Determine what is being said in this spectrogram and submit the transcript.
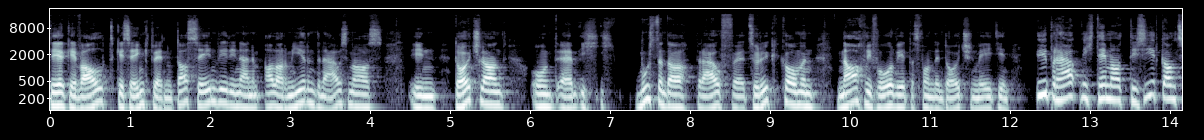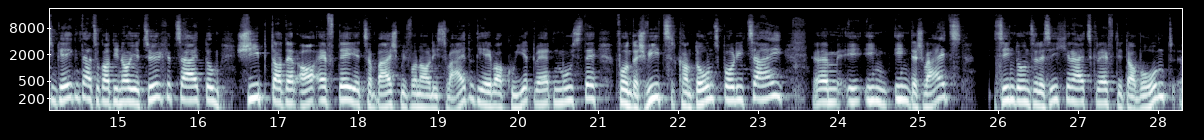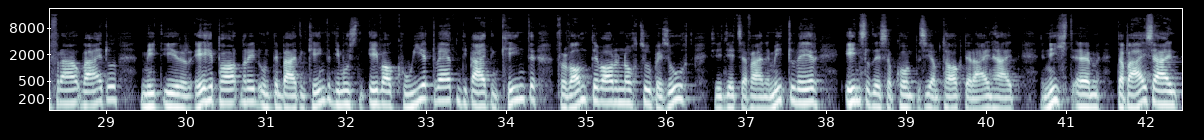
der Gewalt gesenkt werden. Und das sehen wir in einem alarmierenden Ausmaß in Deutschland. Und ähm, ich, ich muss dann da drauf äh, zurückkommen. Nach wie vor wird das von den deutschen Medien überhaupt nicht thematisiert, ganz im Gegenteil, sogar die Neue Zürcher Zeitung schiebt da der AfD, jetzt am Beispiel von Alice Weidel, die evakuiert werden musste, von der Schweizer Kantonspolizei ähm, in, in der Schweiz, sind unsere Sicherheitskräfte, da wohnt Frau Weidel mit ihrer Ehepartnerin und den beiden Kindern, die mussten evakuiert werden, die beiden Kinder, Verwandte waren noch zu besucht, sie sind jetzt auf einer Mittelwehrinsel, deshalb konnte sie am Tag der Einheit nicht ähm, dabei sein.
